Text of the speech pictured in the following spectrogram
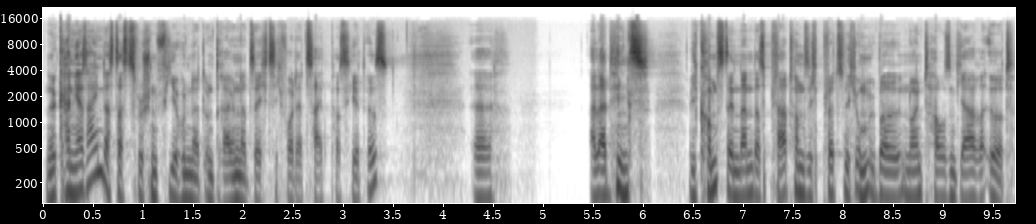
Ne, kann ja sein, dass das zwischen 400 und 360 vor der Zeit passiert ist. Äh, allerdings, wie kommt es denn dann, dass Platon sich plötzlich um über 9000 Jahre irrt,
